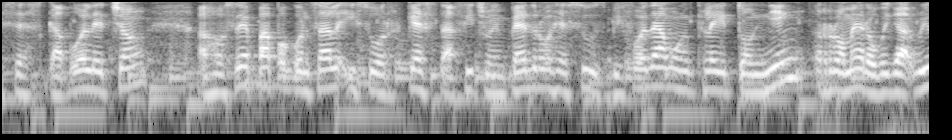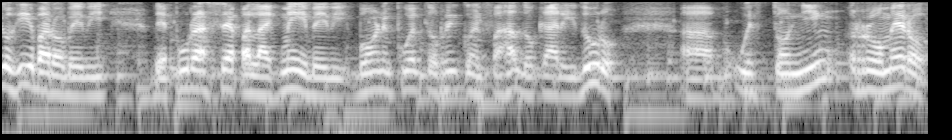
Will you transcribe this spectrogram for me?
Se escapó el lechón. A José Papo González y su orquesta featuring Pedro Jesus. Before that we played Toñín Romero. We got real Jíbaro, baby. De pura cepa like me, baby. Born in Puerto Rico, en Fajardo, Cariduro. Uh, with Toñín Romero.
